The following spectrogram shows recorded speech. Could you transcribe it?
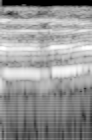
سلام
